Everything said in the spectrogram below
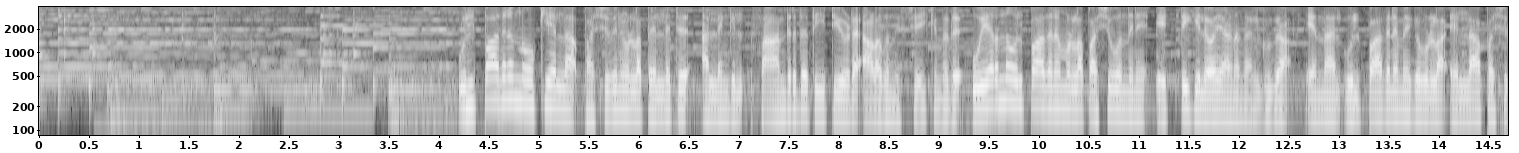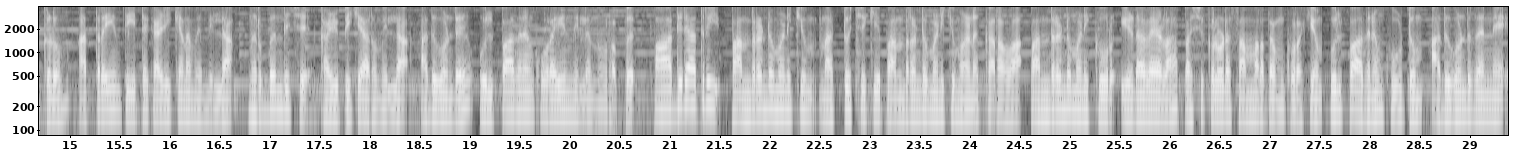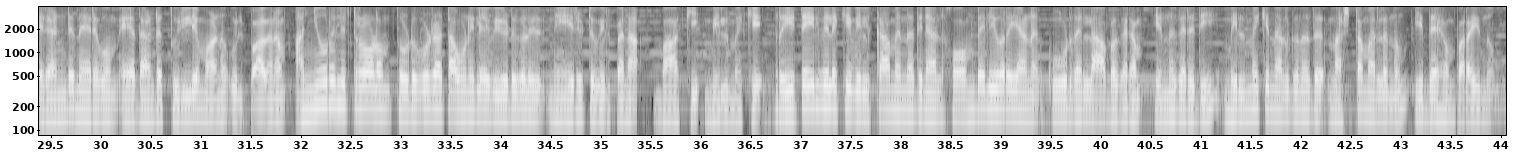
ഉൽപാദനം നോക്കിയല്ല പശുവിനുള്ള പെല്ലറ്റ് അല്ലെങ്കിൽ സാന്ദ്രത തീറ്റയുടെ അളവ് നിശ്ചയിക്കുന്നത്. ഉയർന്ന ഉൽപാദനമുള്ള പശു ഒന്നിന് എട്ട് കിലോയാണ് നൽകുക. എന്നാൽ ഉൽപാദന മികവുള്ള എല്ലാ പശുക്കളും അത്രയും തീറ്റ കഴിക്കണമെന്നില്ല. നിർബന്ധിച്ച് കഴിപ്പിക്കാറുമില്ല. അതുകൊണ്ട് ഉൽപാദനം കുറയുന്നില്ലെന്ന് ഉറപ്പ്. പാതിരാത്രി പന്ത്രണ്ട് മണിക്കും നട്ടുച്ചയ്ക്ക് പന്ത്രണ്ട് മണിക്കുമാണ് കറവ. പന്ത്രണ്ട് മണിക്കൂർ ഇടവേള പശുക്കളുടെ സമ്മർദ്ദം കുറയ്ക്കും. ഉൽപാദനം കൂട്ടും. അതുകൊണ്ട് തന്നെ രണ്ട് നേരവും ഏതാണ്ട് തുല്യമാണ് ഉൽപാദനം. അഞ്ഞൂറ് ലിറ്ററോളം തൊടുപുഴ ടൗണിലെ വീടുകളിൽ നേരിട്ട് വിൽപ്പന ബാക്കി മിൽമയ്ക്ക്. റീറ്റെയിൽ വിലയ്ക്ക് വിൽക്കാമെന്നതിനാൽ ഹോം ഡെലിവറിയാണ് കൂടുതൽ ലാഭകരം എന്ന് കരുതി മിൽമയ്ക്ക് നൽകുന്നത് നഷ്ടമല്ലെന്നും ഇദ്ദേഹം പറയുന്നു.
